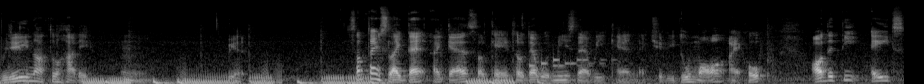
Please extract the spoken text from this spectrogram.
Really not too hard eh? Hmm. weird. Sometimes like that, I guess. Okay, so that would mean that we can actually do more, I hope. Oddity 8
